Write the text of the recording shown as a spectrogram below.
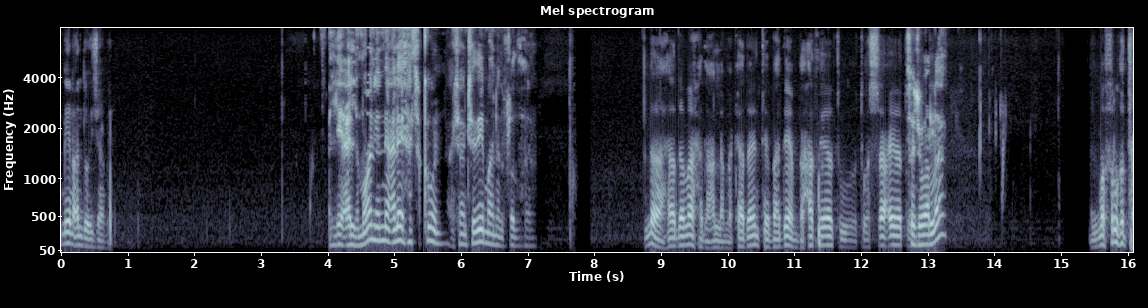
مين عنده إجابة؟ اللي علموني إن عليها سكون عشان كذي ما نلفظها. لا هذا ما حدا علمك هذا أنت بعدين بحثت وتوسعت صدق والله؟ المفروض.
